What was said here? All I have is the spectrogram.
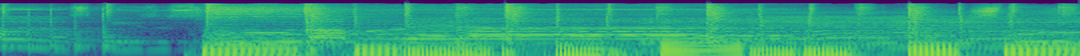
Ask, he's a smooth operator. Smooth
